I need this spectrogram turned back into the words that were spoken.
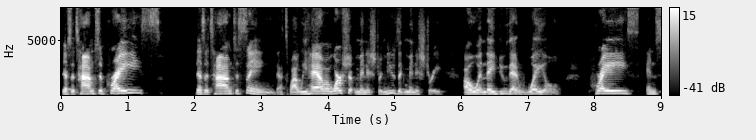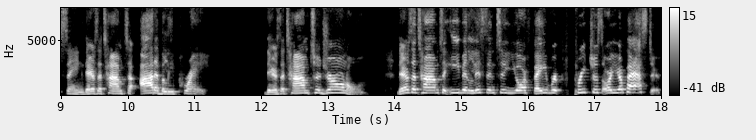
There's a time to praise. There's a time to sing. That's why we have a worship ministry, music ministry. Oh, and they do that well. Praise and sing. There's a time to audibly pray. There's a time to journal. There's a time to even listen to your favorite preachers or your pastor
